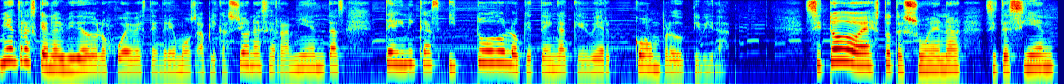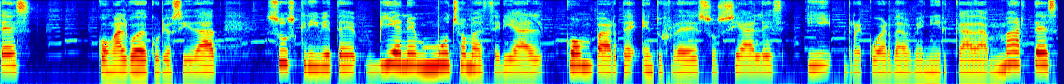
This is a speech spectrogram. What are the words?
mientras que en el video de los jueves tendremos aplicaciones, herramientas, técnicas y todo lo que tenga que ver con productividad. Si todo esto te suena, si te sientes con algo de curiosidad, suscríbete, viene mucho material, comparte en tus redes sociales y recuerda venir cada martes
